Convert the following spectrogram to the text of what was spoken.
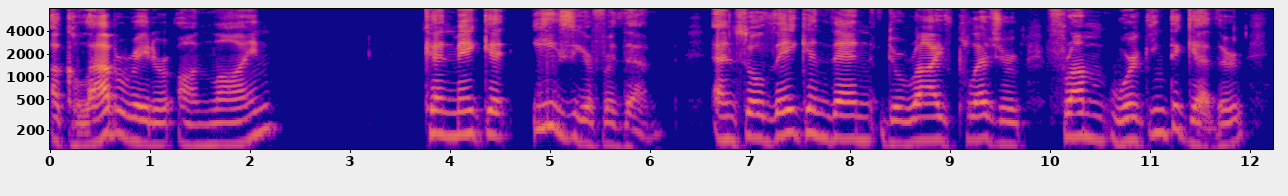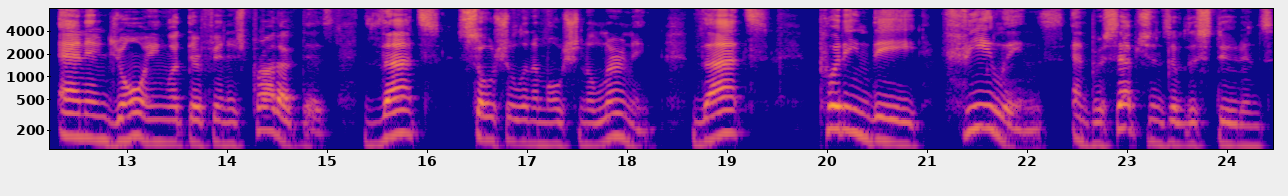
a collaborator online can make it easier for them and so they can then derive pleasure from working together and enjoying what their finished product is. That's social and emotional learning. That's putting the feelings and perceptions of the students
